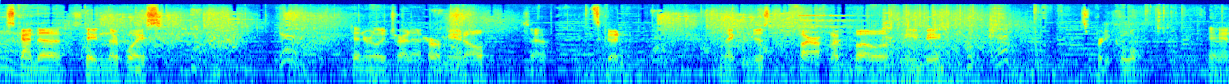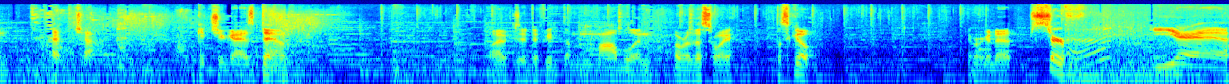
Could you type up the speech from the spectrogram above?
Just kinda stayed in their place. Didn't really try to hurt me at all, so it's good. And I can just fire off my bow if need be. It's pretty cool. And headshot. Get you guys down. I have to defeat the moblin over this way. Let's go. And we're gonna surf. Yeah!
